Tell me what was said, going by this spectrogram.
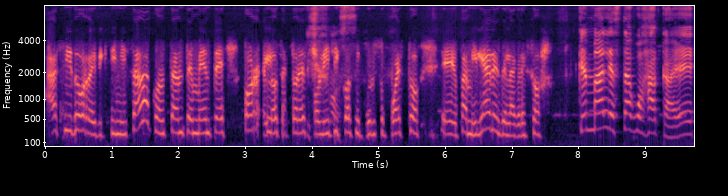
ha sido revictimizada constantemente por los actores políticos y por supuesto eh, familiares del agresor. Qué mal está Oaxaca, ¿eh?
